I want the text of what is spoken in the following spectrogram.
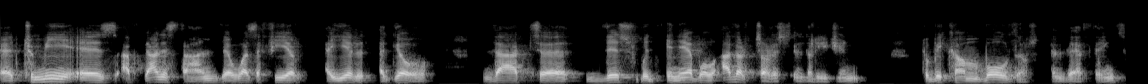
Uh, to me, is Afghanistan. There was a fear a year ago that uh, this would enable other terrorists in the region to become bolder in their things.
